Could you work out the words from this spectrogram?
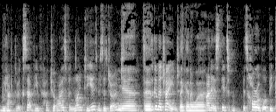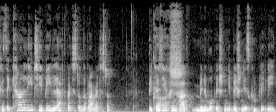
we have to accept you've had your eyes for 90 years, Mrs. Jones. Yeah, Something's they're- going to change. They're going to work. And it's, it's, it's horrible because it can lead to you being left registered on the blind register. Because you can have minimal vision. Your vision is completely,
